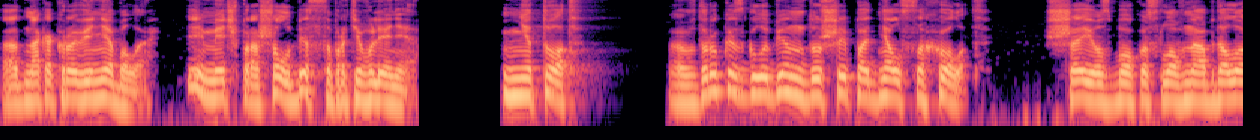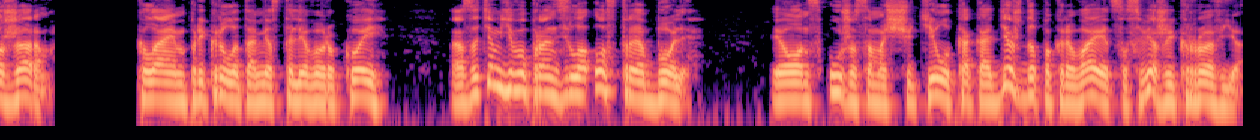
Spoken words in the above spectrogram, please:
Однако крови не было, и меч прошел без сопротивления. «Не тот!» Вдруг из глубин души поднялся холод. Шею сбоку словно обдало жаром. Клайм прикрыл это место левой рукой, а затем его пронзила острая боль. И он с ужасом ощутил, как одежда покрывается свежей кровью.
